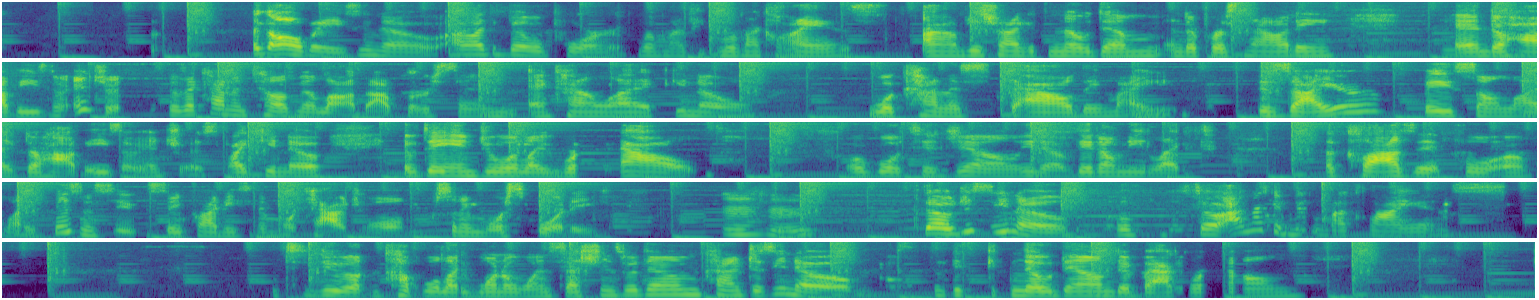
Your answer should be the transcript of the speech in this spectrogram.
like always you know i like to build rapport with my with my clients. I'm just trying to get to know them and their personality mm-hmm. and their hobbies their interests because that kind of tells me a lot about a person and kind of like you know what kind of style they might desire based on like their hobbies or interests. Like you know if they enjoy like working out or go to the gym you know they don't need like a closet full of like business suits they probably need something more casual something more sporty mm-hmm. so just you know so i like to meet with my clients to do a couple like one-on-one sessions with them kind of just you know get, get know down their background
